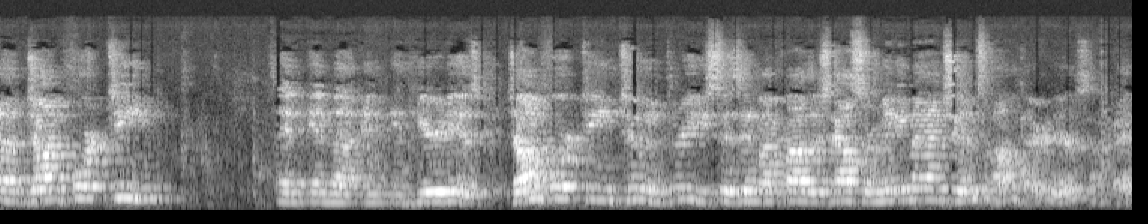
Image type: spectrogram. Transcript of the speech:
uh, John 14, and, and, uh, and, and, here it is. John 14, 2 and 3 he says, In my Father's house are many mansions. Oh, there it is. Okay.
